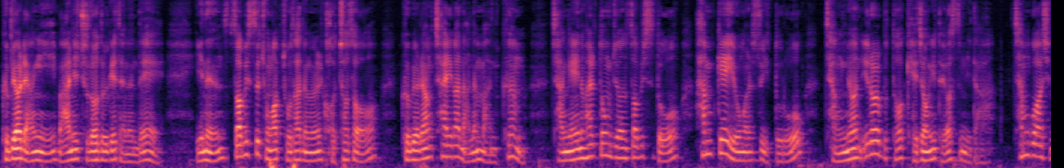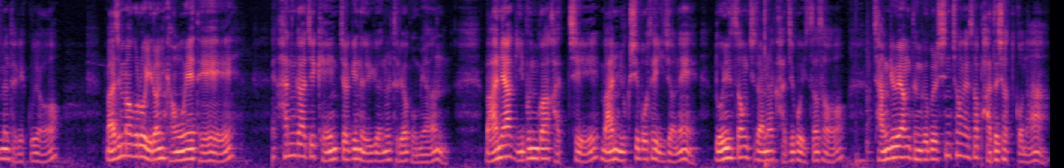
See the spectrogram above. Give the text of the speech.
급여량이 많이 줄어들게 되는데 이는 서비스 종합 조사 등을 거쳐서 급여량 차이가 나는 만큼 장애인 활동 지원 서비스도 함께 이용할 수 있도록 작년 1월부터 개정이 되었습니다. 참고하시면 되겠고요. 마지막으로 이런 경우에 대해 한 가지 개인적인 의견을 드려보면 만약 이분과 같이 만 65세 이전에 노인성 질환을 가지고 있어서 장교양 등급을 신청해서 받으셨거나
